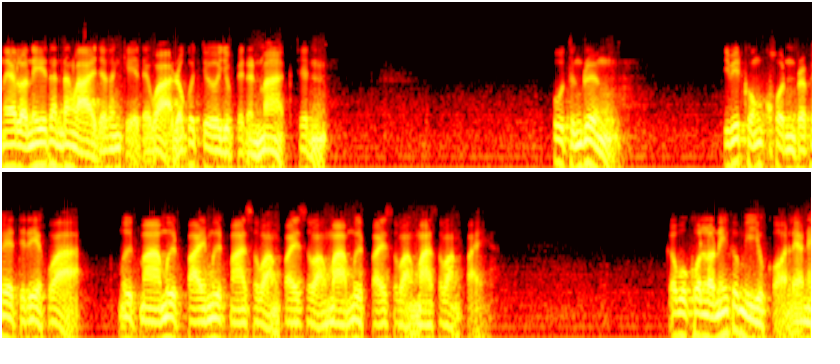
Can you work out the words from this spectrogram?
ในเหล่านี้ท่านทั้งหลายจะสังเกตได้ว่า เราก็เจออยู่เป็นอันมาก เช่น พูดถึงเรื่องชีวิตของคนประเภทที่เรียกว่า มืดมามืดไป มืดมาสว่างไป สว่างมามืดไป สว่างมาสว่างไปก็บุคคลเหล่านี้ก็มีอยู่ก่อนแล้วใน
